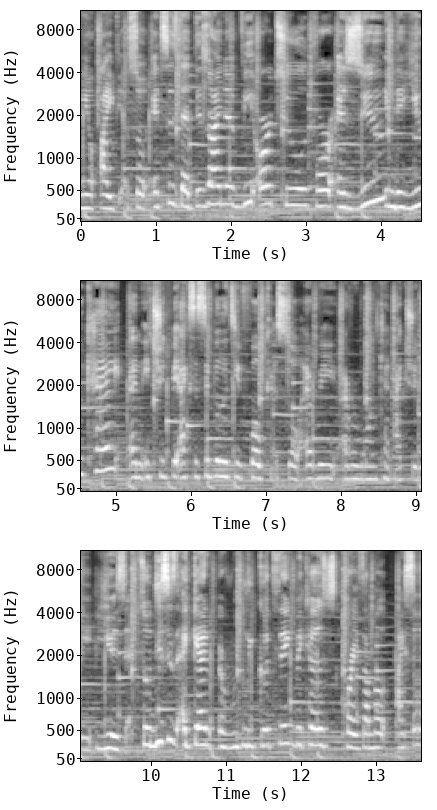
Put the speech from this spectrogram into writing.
new ideas. So it says that design a VR tool for a zoo in the UK and it should be accessibility focused so every everyone can actually use it. So this is again a really good thing because for example I saw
